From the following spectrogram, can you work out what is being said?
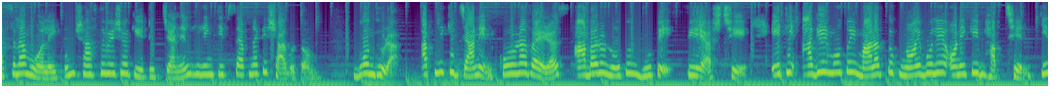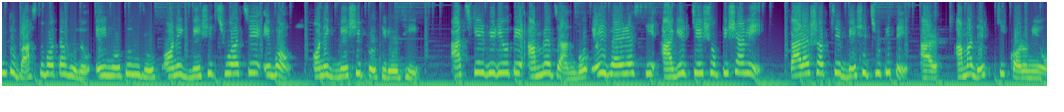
আসসালামু আলাইকুম স্বাস্থ্য বিষয়ক ইউটিউব চ্যানেল হিলিং টিপসে আপনাকে স্বাগতম। বন্ধুরা, আপনি কি জানেন করোনা ভাইরাস আবারও নতুন রূপে ফিরে আসছে? এটি আগের মতোই মারাত্মক নয় বলে অনেকেই ভাবছেন, কিন্তু বাস্তবতা হলো এই নতুন রূপ অনেক বেশি ছোঁয়াচে এবং অনেক বেশি প্রতিরোধী। আজকের ভিডিওতে আমরা জানব এই ভাইরাস কি আগের চেয়ে শক্তিশালী, কারা সবচেয়ে বেশি ঝুঁকিতে, আর আমাদের কি করণীয়?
